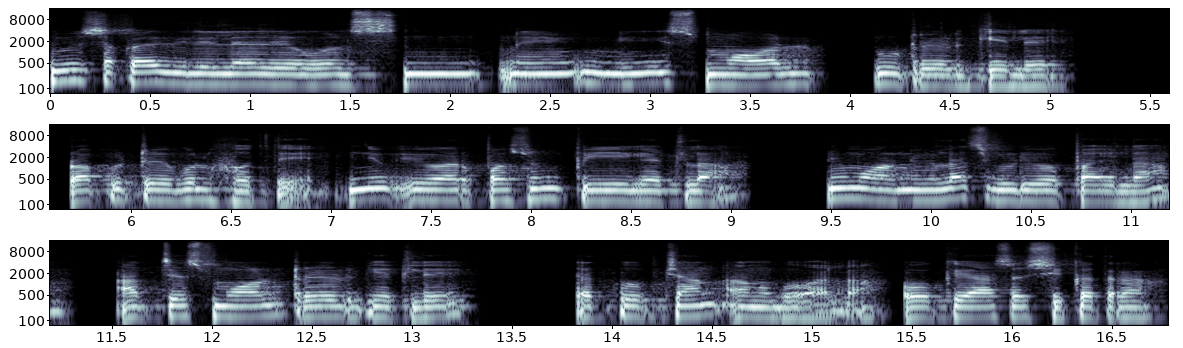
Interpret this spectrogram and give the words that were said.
तुम्ही सकाळी दिलेल्या लेवल्सने मी स्मॉल टू ट्रेड केले. प्रॉफिटेबल होते. न्यू इयरपासून पी घेतला. मी मॉर्निंगलाच व्हिडिओ पाहिला. आजचे स्मॉल ट्रेड घेतले. त्यात खूप छान अनुभव आला. ओके असं शिकत राहा.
